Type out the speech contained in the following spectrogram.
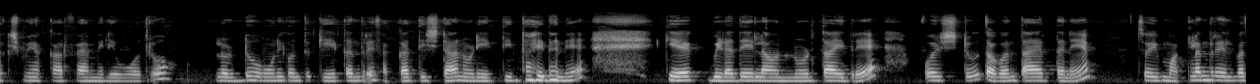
ಲಕ್ಷ್ಮಿ ಅವ್ರ ಫ್ಯಾಮಿಲಿ ಹೋದರು. ಲಡ್ಡು ಅವನಿಗಂತೂ ಕೇಕ್ ಅಂದರೆ ಸಖತ್ ಇಷ್ಟ. ನೋಡಿ ಹೇಗೆ ತಿಂತಾ ಇದ್ದಾನೆ. ಕೇಕ್ ಬಿಡೋದೇ ಇಲ್ಲ, ಅವ್ನು ನೋಡ್ತಾ ಇದ್ದರೆ ಫಸ್ಟು ತೊಗೊತಾ ಇರ್ತಾನೆ. ಸೊ ಈ ಮಕ್ಕಳಂದ್ರೆ ಅಲ್ವಾ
